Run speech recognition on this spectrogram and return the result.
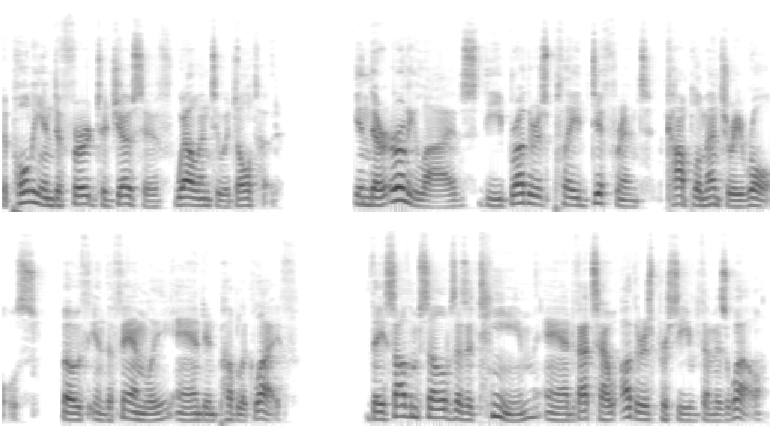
Napoleon deferred to Joseph well into adulthood. In their early lives, the brothers played different, complementary roles, both in the family and in public life. They saw themselves as a team, and that's how others perceived them as well.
